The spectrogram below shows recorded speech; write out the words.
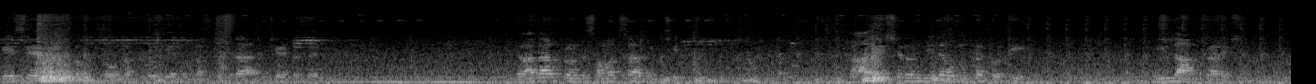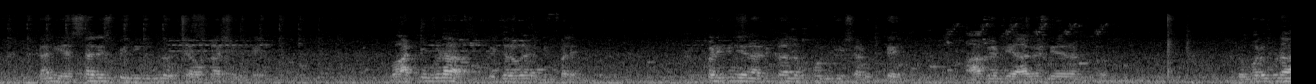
కేసీఆర్ ప్రభుత్వం ఉన్నప్పుడు నేను ఉన్నప్పుడు కూడా చేయటం జరిగింది దాదాపు రెండు సంవత్సరాల నుంచి కాళేశ్వరం మీద ఉంకతోటి నీళ్ళు ఆపుకారేశారు కానీ ఎస్ఆర్ఎస్పీ నీళ్ళు కూడా వచ్చే అవకాశం ఉంటే వాటిని కూడా రిజర్వాయర్ నింపలేదు. ఇప్పటికీ నేను అధికారులకు ఫోన్ చేసి అడిగితే ఆగండి ఆగండి అని అంటున్నారు. ఎవరు కూడా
